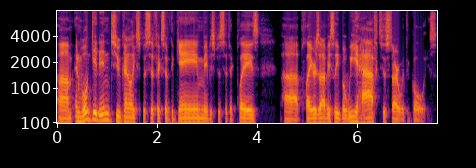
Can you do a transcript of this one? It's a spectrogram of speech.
Um, and we'll get into kind of like specifics of the game, maybe specific plays, uh, players, obviously, but we have to start with the goalies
